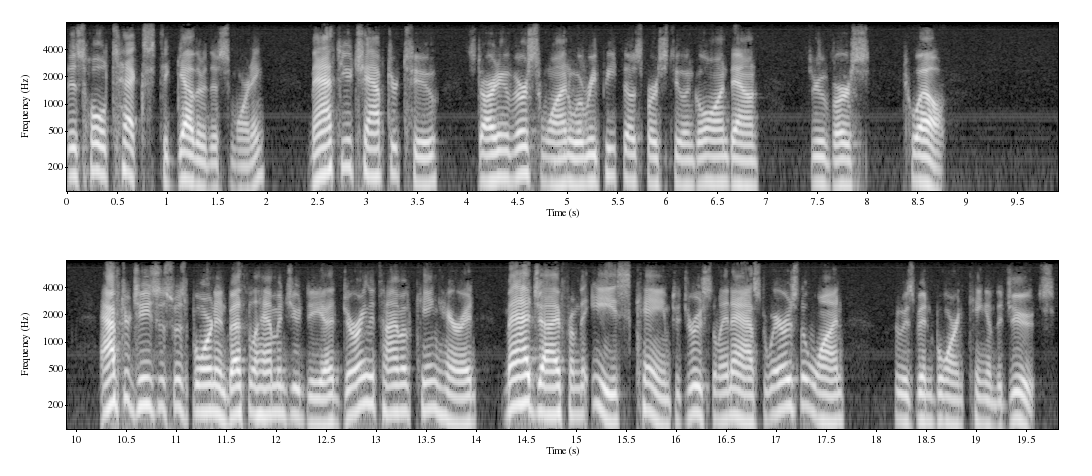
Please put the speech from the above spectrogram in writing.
this whole text together this morning. Matthew chapter 2, starting with verse 1. We'll repeat those first two and go on down through verse 12. After Jesus was born in Bethlehem in Judea, during the time of King Herod, Magi from the east came to Jerusalem and asked, Where is the one who has been born King of the Jews?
